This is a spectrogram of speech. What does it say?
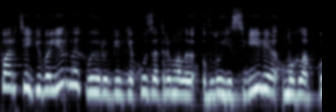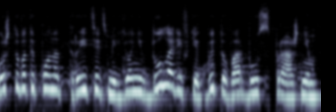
Партія ювелірних виробів, яку затримали в Луїсвілі, могла б коштувати понад 30 мільйонів доларів, якби товар був справжнім.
